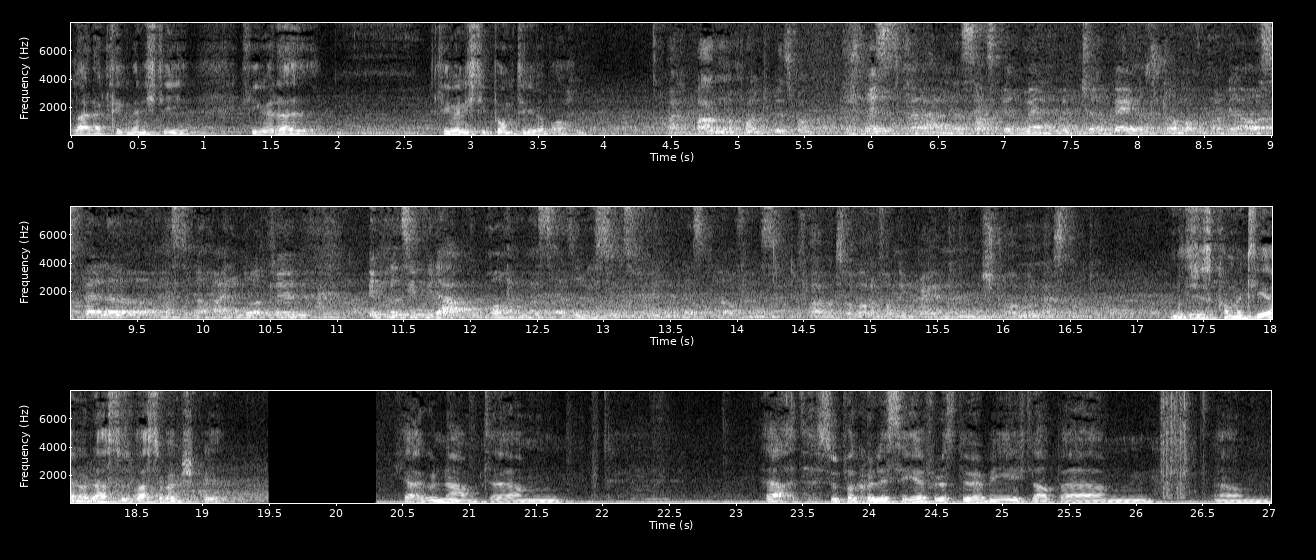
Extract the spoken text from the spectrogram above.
leider kriegen wir, nicht die, kriegen, wir da, kriegen wir nicht die Punkte, die wir brauchen. Weitere Fragen nochmal, Tobias Frank? Du sprichst es gerade an, das Experiment mit äh, Bale und Sturm aufgrund der Ausfälle. Äh, hast du nach einem Drittel im Prinzip wieder abgebrochen, was also nicht so zufrieden, wie das gelaufen ist? Die Frage zur Rolle von den Bällen im Sturm im ersten Drittel. Muss ich das kommentieren oder hast du, warst du beim Spiel? Ja, guten Abend. Ähm, ja, super Kulisse hier für das Derby. Ich glaube, ähm, ähm,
